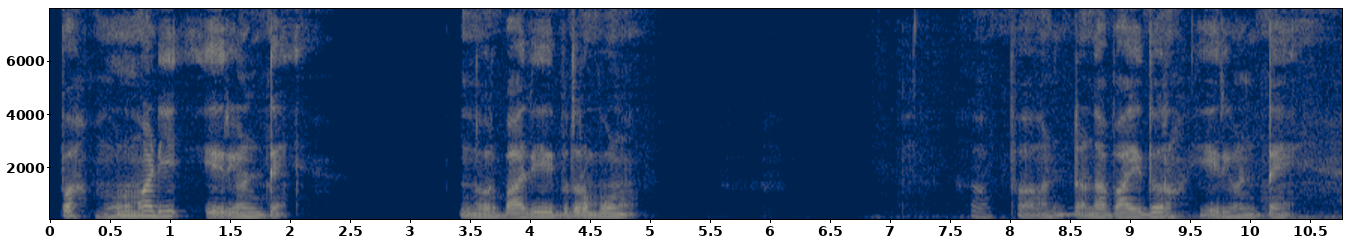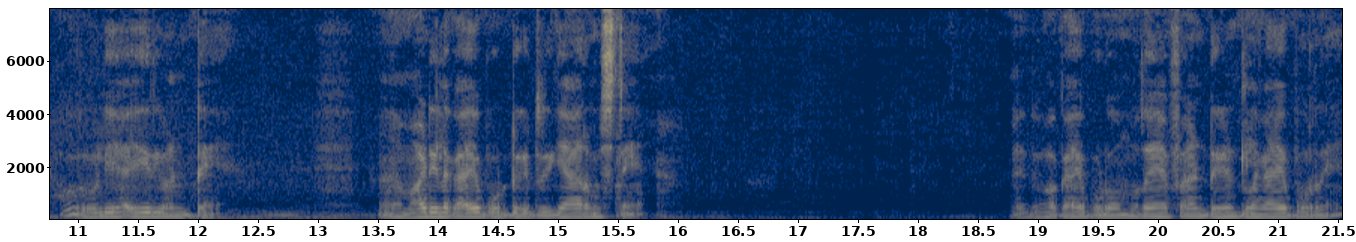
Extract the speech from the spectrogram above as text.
அப்பா மூணு மாடி ஏறி வந்துட்டேன். இன்னொரு பாதி தூரம் போகணும். அப்பா வந்துட்டேன்டா பாதி தூரம். ஏறி வந்துட்டேன். ஒரு வழியாக ஏறி வந்துட்டேன். மாடியில் காய போட்டுக்கிட்டு இருக்கேன் ஆரம்பிச்சிட்டேன். மெதுவாக காய போடுவோம் முத என் ஃபேண்ட்டு கிண்ட்டுலாம் காய போடுறேன்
